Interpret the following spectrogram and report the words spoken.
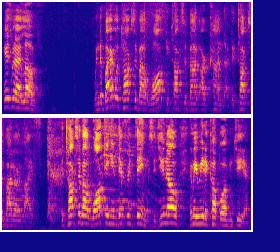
Here's what I love when the Bible talks about walk, it talks about our conduct. It talks about our life. It talks about walking in different things. Did you know? Let me read a couple of them to you.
